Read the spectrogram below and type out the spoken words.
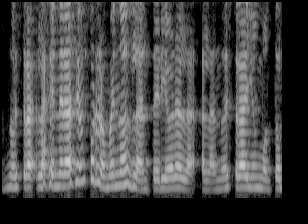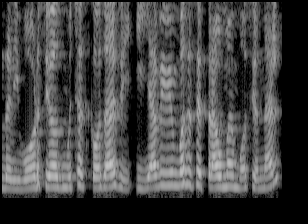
nuestra, la generación, por lo menos la anterior a la, a la nuestra, hay un montón de divorcios, muchas cosas, y, y, ya vivimos ese trauma emocional,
